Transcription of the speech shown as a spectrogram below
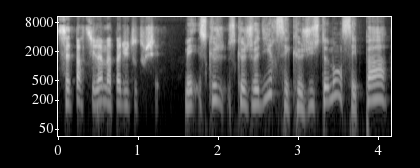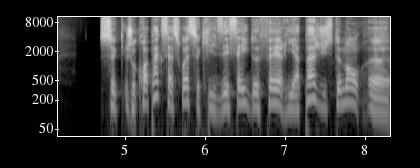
cette partie-là m'a pas du tout touché. Mais ce que, ce que je veux dire, c'est que justement, c'est pas ce, je crois pas que ça soit ce qu'ils essayent de faire. Il n'y a pas justement, euh,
